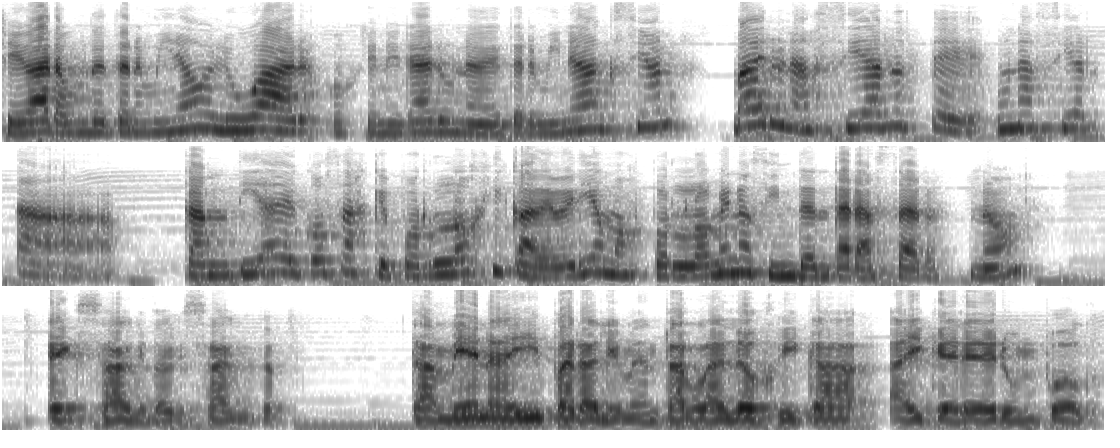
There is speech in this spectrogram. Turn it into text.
llegar a un determinado lugar o generar una determinada acción, va a haber una cierta, una cierta cantidad de cosas que por lógica deberíamos por lo menos intentar hacer, ¿no? Exacto, exacto. También ahí para alimentar la lógica hay que leer un poco.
